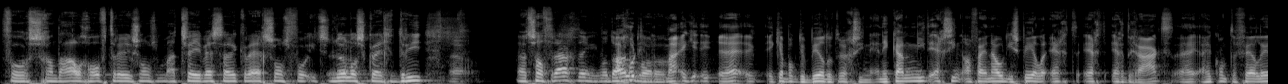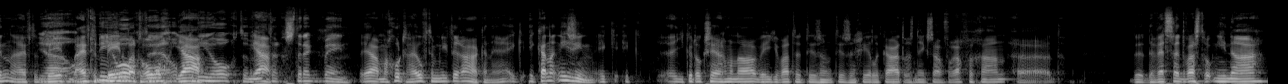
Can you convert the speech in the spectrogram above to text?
voor schandalige overtredingen soms maar twee wedstrijden krijgt. Soms voor iets lulligs krijg je drie. Ja. Nou, het zal vandaag denk ik wel Maar, duidelijk goed, worden. maar ik, ik, hè, ik- heb ook de beelden teruggezien. En ik kan niet echt zien of hij nou die speler echt, echt, echt raakt. Hij, hij komt te fel in. Hij heeft het, Ja, been, op hij heeft het been wat hè, hoog. Op Ja, kniehoogte Ja. met een gestrekt been. ja, maar goed, hij hoeft hem niet te raken. Hè. Ik, ik kan het niet zien. Ik, ik, eh, je kunt ook zeggen, van, nou, weet je wat, het is een, het is een gele kaart. Er is niks aan vooraf gegaan. Eh, de, de wedstrijd was er ook niet na.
